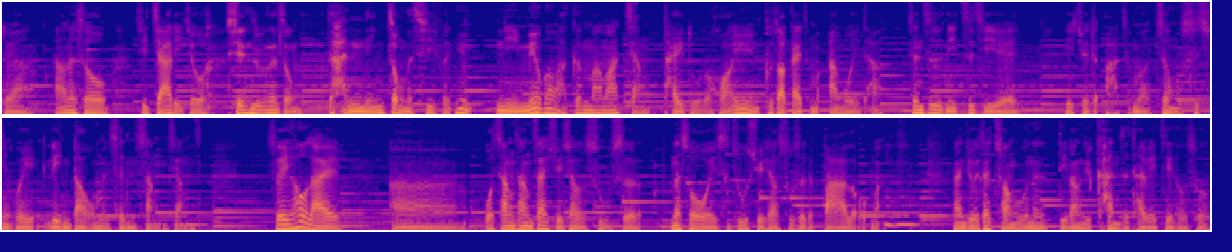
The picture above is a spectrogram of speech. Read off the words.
对啊。然后那时候其实家里就陷入那种很凝重的气氛，因为你没有办法跟妈妈讲太多的话，因为你不知道该怎么安慰她，甚至你自己也。也觉得啊，怎么这种事情会临到我们身上这样子？所以后来，呃，我常常在学校的宿舍，那时候我也是住学校宿舍的八楼嘛，那你就会在窗户那个地方去看着台北街头说，说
